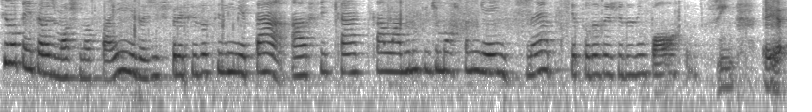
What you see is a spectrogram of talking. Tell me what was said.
Se não tem pena de morte no nosso país, a gente precisa se limitar a ficar calado e não pedir morte pra ninguém, né? Porque todas as vidas importam. Sim. É.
